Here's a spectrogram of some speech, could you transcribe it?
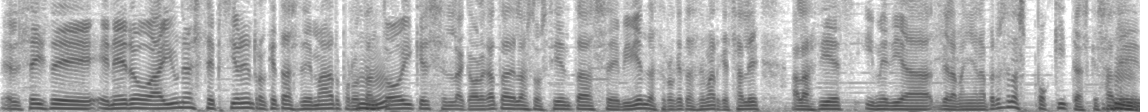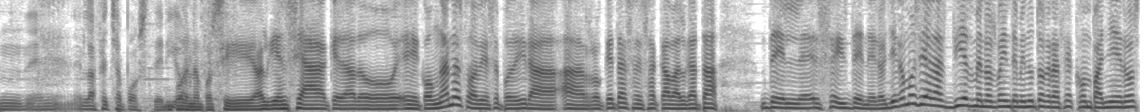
el 6 de enero hay una excepción en Roquetas de Mar, por lo tanto hoy, que es la cabalgata de las 200 eh, viviendas de Roquetas de Mar, que sale a las 10 y media de la mañana, pero es de las poquitas que salen en, en la fecha posterior. Bueno, pues si alguien se ha quedado eh, con ganas, todavía se puede ir a, a Roquetas, a esa cabalgata del eh, 6 de enero. Llegamos ya a las 10 menos 20 minutos, gracias compañeros.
